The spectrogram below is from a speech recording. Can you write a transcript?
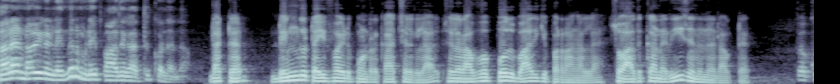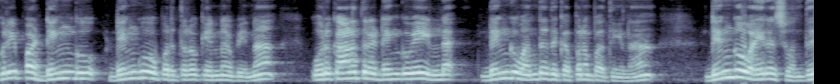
பல நோய்கள்லேருந்து நம்மளை பாதுகாத்து கொள்ளலாம். டாக்டர் டெங்கு டைஃபாய்டு போன்ற காய்ச்சல்களால் சிலர் அவ்வப்போது பாதிக்கப்படுறாங்கல்ல. ஸோ அதுக்கான ரீசன் என்ன டாக்டர்? இப்போ குறிப்பாக டெங்கு டெங்குவை பொறுத்தளவுக்கு என்ன அப்படின்னா ஒரு காலத்தில் டெங்குவே இல்லை. டெங்கு வந்ததுக்கப்புறம் பார்த்தீங்கன்னா டெங்கு வைரஸ் வந்து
